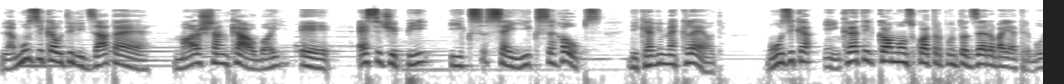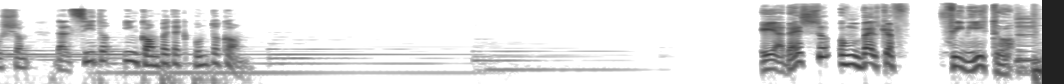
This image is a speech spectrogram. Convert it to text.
La musica utilizzata è Martian Cowboy e SCP-X6X Hopes di Kevin MacLeod Musica in Creative Commons 4.0 by Attribution dal sito incompetech.com. E adesso un bel caffè finito.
